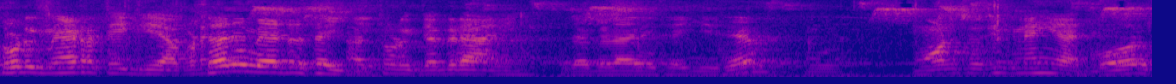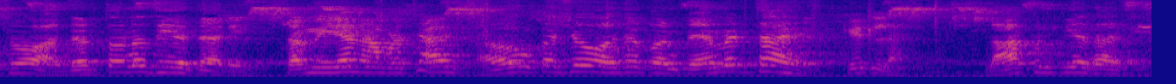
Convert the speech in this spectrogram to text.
થોડીક મેટર થઈ ગઈ આપણે. શાની મેટર થઈ ગઈ? થોડીક ઝઘડાની. ઝઘડાની થઈ ગઈ છે એમ? માણસો છે કે નહીં આજ? માણસો હાજર તો નથી અત્યારે. તમે છે ને આપણે ચાર્જ હવે કશું હાજર પણ પેમેન્ટ થાય? કેટલા? લાખ રૂપિયા થાય.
